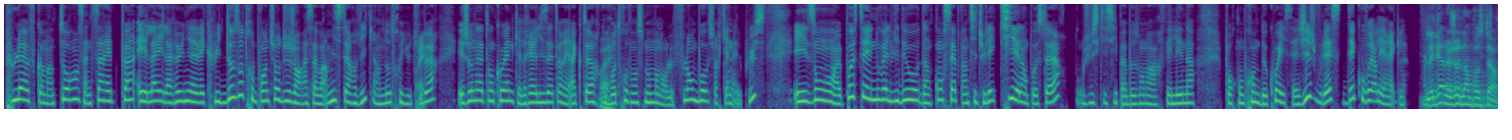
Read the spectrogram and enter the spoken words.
pleuvent comme un torrent, ça ne s'arrête pas. Et là, il a réuni avec lui deux autres pointures du genre, à savoir Mister V, qui est un autre youtubeur, et Jonathan Cohen, qui est le réalisateur et acteur qu'on Ouais. retrouve en ce moment dans Le Flambeau sur Canal+. Et ils ont euh, posté une nouvelle vidéo d'un concept intitulé Qui est l'imposteur Donc jusqu'ici, pas besoin d'avoir fait l'ENA pour comprendre de quoi il s'agit. Je vous laisse découvrir les règles. Les gars, le jeu de l'imposteur,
